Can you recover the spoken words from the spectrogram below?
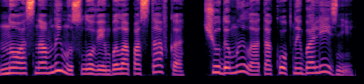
Но основным условием была поставка чудо-мыла от окопной болезни.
